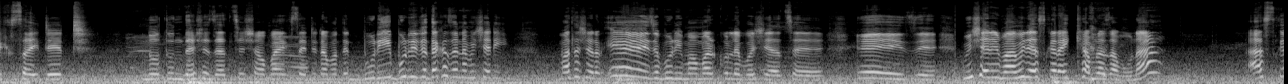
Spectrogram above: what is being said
এক্সাইটেড নতুন দেশে যাচ্ছে সবাই এক্সাইটেড আমাদের বুড়ি বুড়িটা দেখা যায় না, মিশারি? মাথা সারাপ এই যে বুড়ি মামার কোলে বসে আছে, এই যে, মিশারির মামির আজকে রাইখা আমরা যাব না? আজকে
